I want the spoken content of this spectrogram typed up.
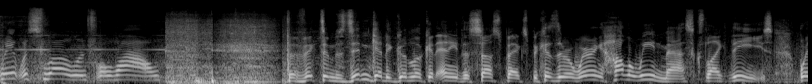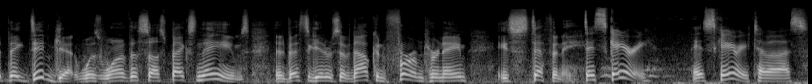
It, it was swollen for a while. The victims didn't get a good look at any of the suspects because they were wearing Halloween masks like these. What they did get was one of the suspects' names. Investigators have now confirmed her name is Stephanie. It's scary. It's scary to us.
